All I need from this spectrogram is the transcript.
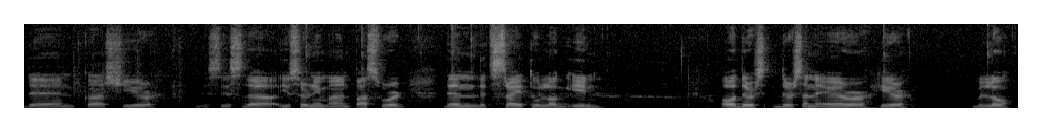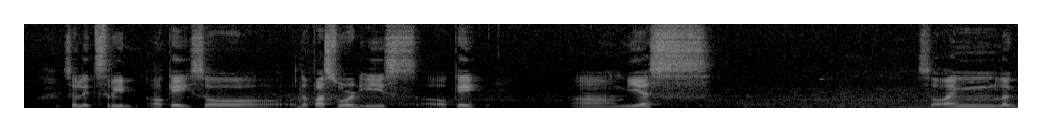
then cashier this is the username and password. Then let's try to log in. Oh there's there's an error here below. So let's read. Okay so the password is okay. Um, yes. So I'm log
